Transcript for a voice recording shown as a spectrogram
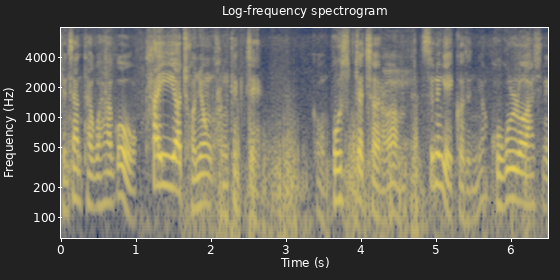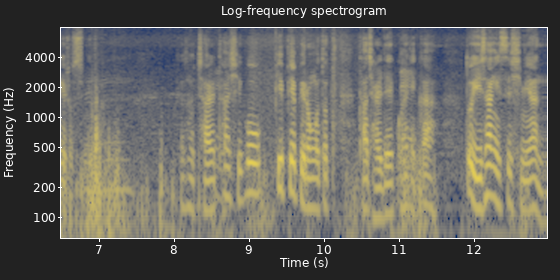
괜찮다고 하고 타이어 전용 광택제 어, 보습제처럼 쓰는 게 있거든요. 그걸로 하시는 게 좋습니다. 그래서 잘 네. 타시고 PPF 이런 것도 다 잘 돼 있고 네. 하니까 또 이상 있으시면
